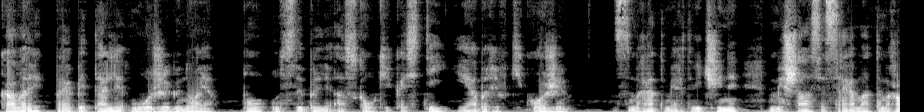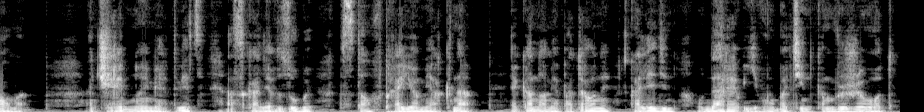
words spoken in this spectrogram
Ковры пропитали лужи гноя, пол усыпали осколки костей и обрывки кожи. Смрад мертвечины мешался с ароматом рома. Очередной мертвец, оскалив зубы, встал в проеме окна. Экономя патроны, Каледин ударил его ботинком в живот.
